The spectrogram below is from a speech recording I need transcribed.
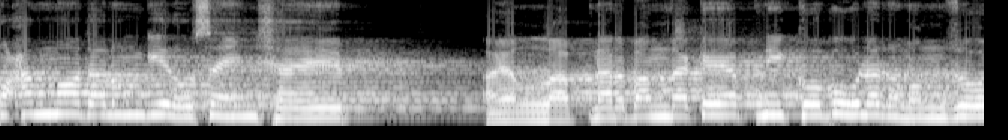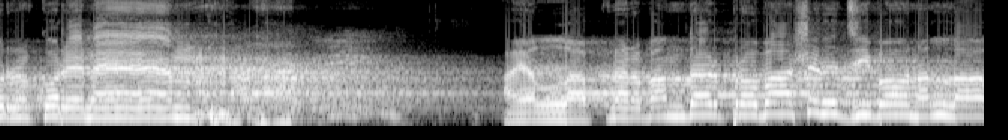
মোহাম্মদ আলমগীর হোসেন সাহেব। আয় আল্লাহ, আপনার বান্দাকে আপনি কবুল আর মঞ্জুর করে নেন। আয় আল্লাহ, আপনার বান্দার প্রবাসের জীবন আল্লাহ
